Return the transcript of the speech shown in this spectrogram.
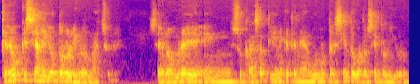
creo que se ha leído todos los libros de Maxwell. O sea, el hombre en su casa tiene que tener algunos 300, 400 libros.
